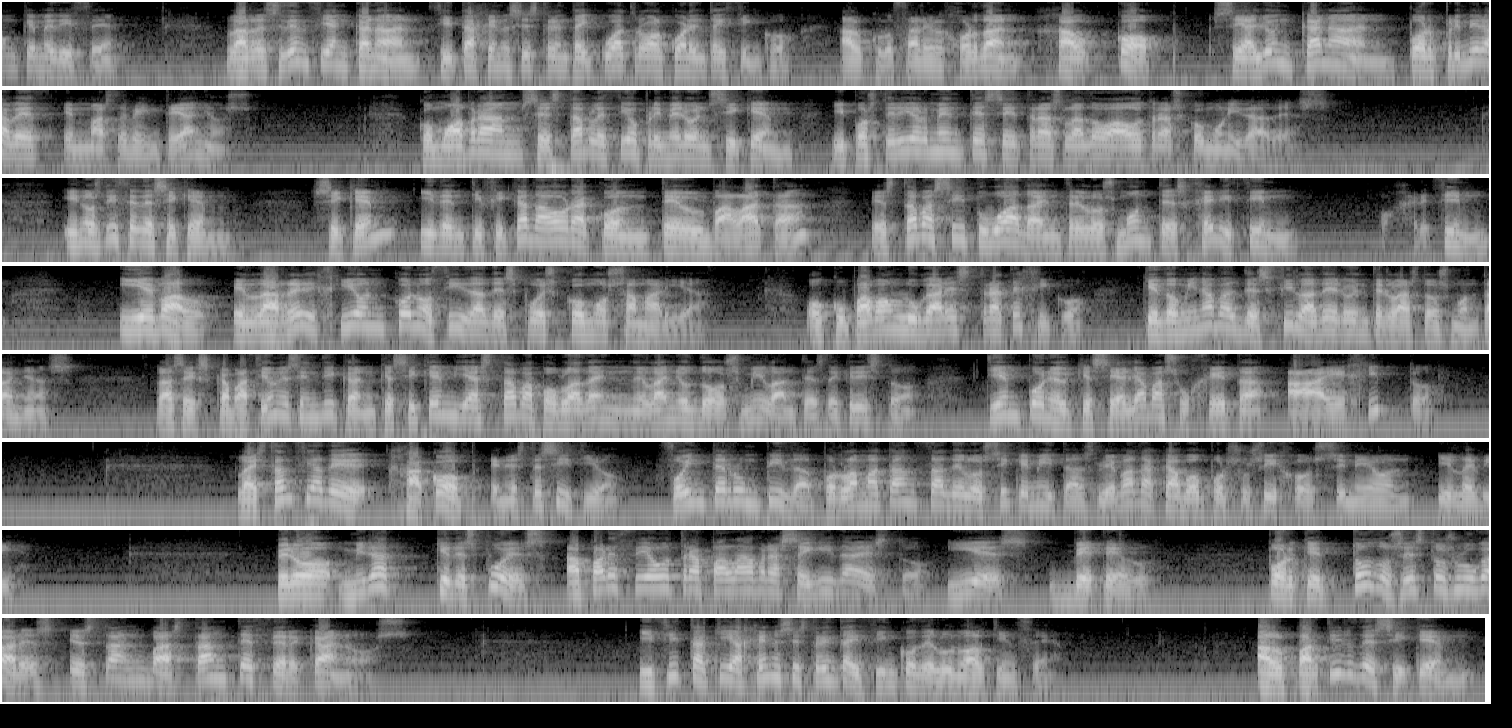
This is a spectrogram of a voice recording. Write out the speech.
con que me dice, la residencia en Canaán, cita Génesis 34 al 45. Al cruzar el Jordán, Jacob se halló en Canaán por primera vez en más de 20 años. Como Abraham se estableció primero en Siquem y posteriormente se trasladó a otras comunidades. Y nos dice de Siquem, Siquem, identificada ahora con Telbalata, estaba situada entre los montes Gerizim, o Gerizim, y Ebal, en la región conocida después como Samaria. Ocupaba un lugar estratégico, que dominaba el desfiladero entre las dos montañas. Las excavaciones indican que Siquem ya estaba poblada en el año 2000 a.C., tiempo en el que se hallaba sujeta a Egipto. La estancia de Jacob en este sitio fue interrumpida por la matanza de los siquemitas llevada a cabo por sus hijos Simeón y Leví. Pero mirad que después aparece otra palabra seguida a esto, y es Betel, porque todos estos lugares están bastante cercanos. Y cita aquí a Génesis 35 del 1 al 15. Al partir de Siquem,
